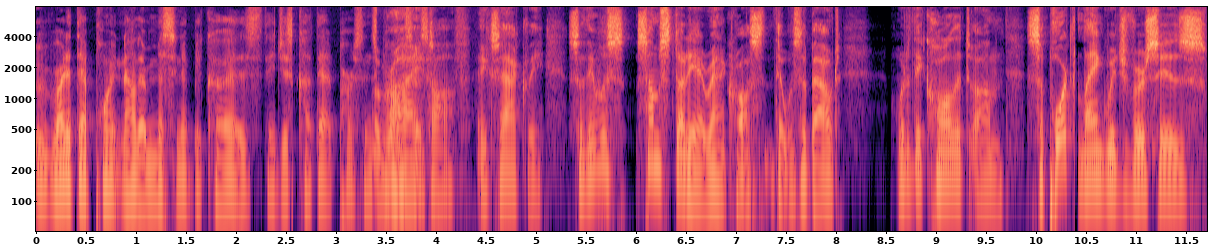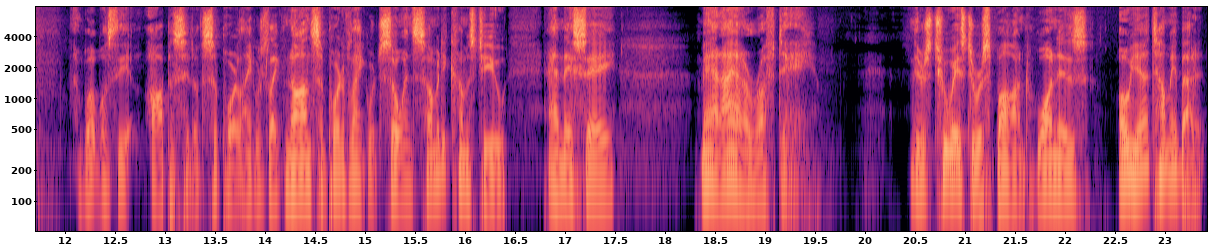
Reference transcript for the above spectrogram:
right at that point, now they're missing it because they just cut that person's process Right. off. Exactly. So there was some study I ran across that was about what do they call it? Um, support language versus what was the opposite of support language? Like non supportive language. So when somebody comes to you and they say, Man, I had a rough day, there's two ways to respond. One is, Oh, yeah, tell me about it.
